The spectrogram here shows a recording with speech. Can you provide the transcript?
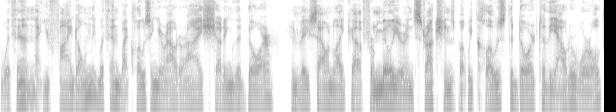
within that you find only within by closing your outer eyes, shutting the door. It may sound like uh, familiar instructions, but we close the door to the outer world.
